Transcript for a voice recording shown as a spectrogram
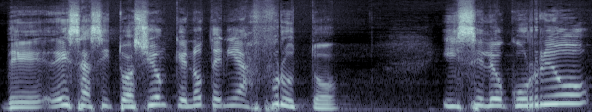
de esa situación que no tenía fruto y se le ocurrió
